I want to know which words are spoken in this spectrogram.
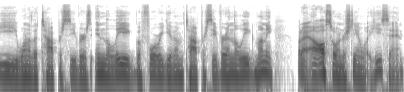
be one of the top receivers in the league before we give him top receiver in the league money. But I also understand what he's saying.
